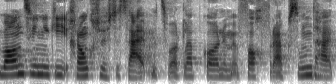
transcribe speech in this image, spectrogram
wahnsinnige, Krankenschwester sagt man zwar, glaube gar nicht mehr, Fachfrau Gesundheit.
